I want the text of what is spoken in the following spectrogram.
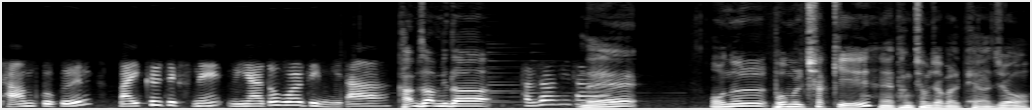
다음 곡은 마이클 잭슨의 We Are the World입니다. 감사합니다. 감사합니다. 네. 오늘 보물찾기 예, 당첨자 발표하죠.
